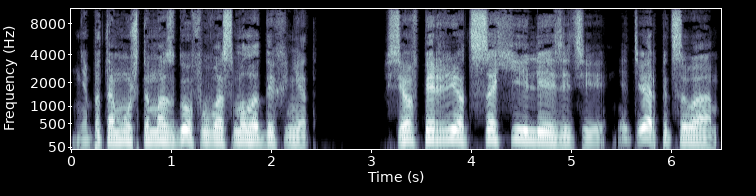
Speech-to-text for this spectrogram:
«Не потому что мозгов у вас молодых нет. Все вперед, сахи лезете! Не терпится вам!»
